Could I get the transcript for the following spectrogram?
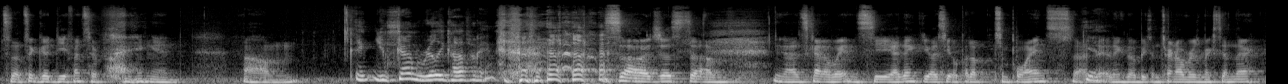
so that's a good defense they're playing, and um, you sound really confident. so just um, you know it's kind of wait and see. I think USC will put up some points. Uh, Yeah. I think there'll be some turnovers mixed in there,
